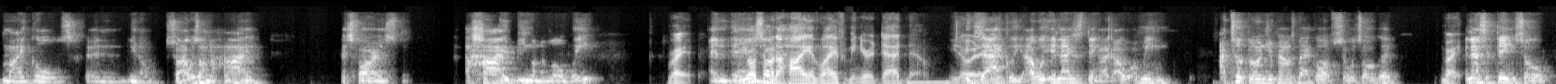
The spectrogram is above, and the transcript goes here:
my goals. And you know so i was on a high as far as a high being on a low weight. Right. And then you're also on a high in life. I mean you're a dad now. You know exactly I, mean? I and that's the thing. Like I, I mean i took the 100 pounds back off so it's all good. Right. And that's the thing. So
